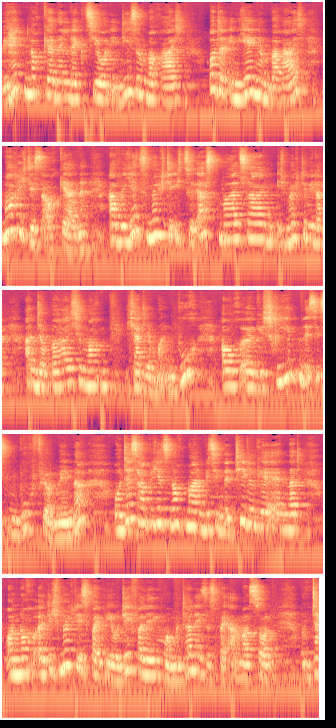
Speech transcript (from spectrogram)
wir hätten noch gerne eine Lektion in diesem Bereich oder in jenem Bereich, mache ich das auch gerne. Aber jetzt möchte ich zuerst mal sagen, ich möchte wieder andere Bereiche machen. Ich hatte ja mal ein Buch auch äh, geschrieben, es ist ein Buch für Männer und das habe ich jetzt noch mal ein bisschen den Titel geändert und noch, äh, ich möchte es bei BOD verlegen, momentan ist es bei Amazon und da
